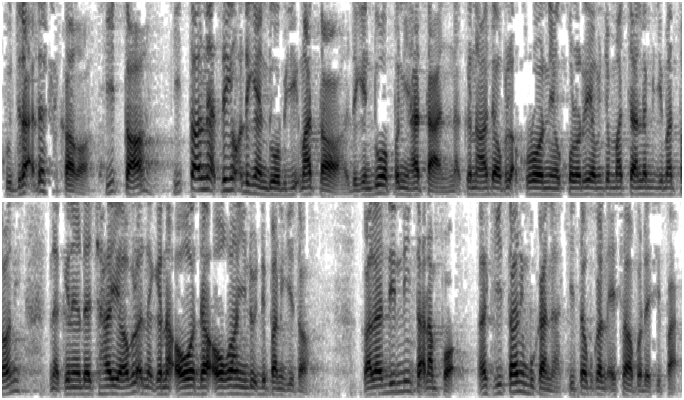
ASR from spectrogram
Kudrat dah sekarang. Kita, kita nak tengok dengan dua biji mata. Dengan dua penglihatan. Nak kena ada pula koronia, koloria macam-macam dalam biji mata ni. Nak kena ada cahaya pula. Nak kena ada orang yang duduk depan kita. Kalau dinding tak nampak. Kita ni bukanlah. Kita bukan esa pada sifat.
